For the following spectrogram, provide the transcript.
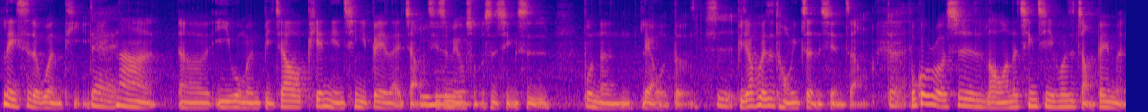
类似的问题。对那呃，以我们比较偏年轻一辈来讲，其实没有什么事情是不能聊的，是，比较会是同一阵线这样。对，不过如果是老王的亲戚或是长辈们，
